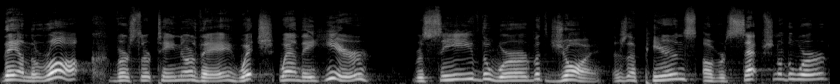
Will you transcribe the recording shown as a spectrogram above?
They on the rock, verse 13, are they which, when they hear, receive the word with joy. There's an appearance of reception of the word.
